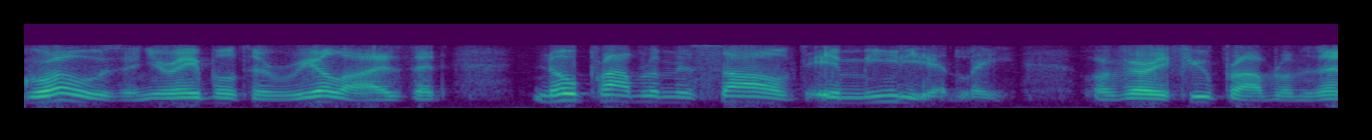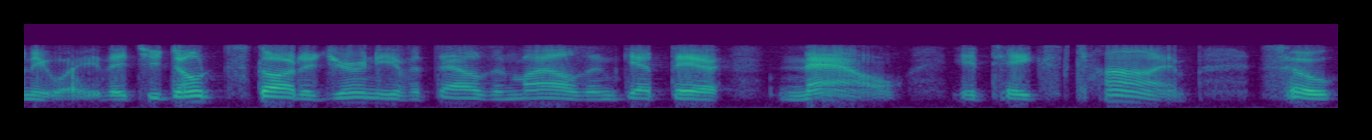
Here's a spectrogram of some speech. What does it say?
grows, and you're able to realize that no problem is solved immediately or very few problems anyway, that you don't start a journey of a thousand miles and get there now. It takes time. So,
